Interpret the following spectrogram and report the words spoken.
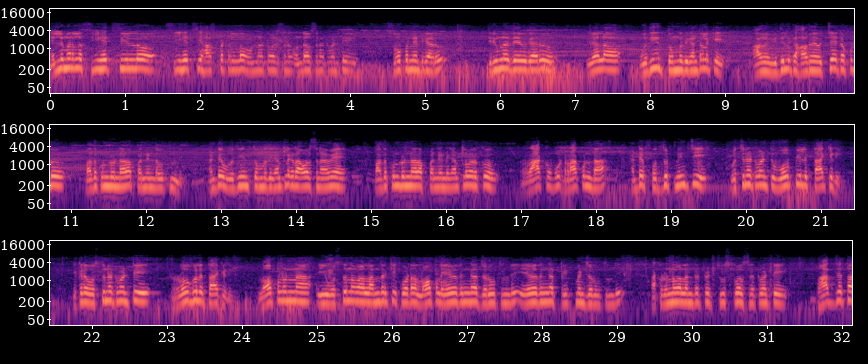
Nellimarla సిహెచ్సిలో CHC హాస్పిటల్లో ఉన్నటువంటి ఉండాల్సినటువంటి సూపరింటెండెంట్ గారు తిరుమలదేవి గారు ఇవాళ ఉదయం తొమ్మిది గంటలకి ఆమె విధులకు హాజరు వచ్చేటప్పుడు పదకొండున్నర పన్నెండు అవుతుంది. అంటే ఉదయం తొమ్మిది గంటలకు రావాల్సిన ఆమె పదకొండున్నర పన్నెండు గంటల వరకు రాక రాకుండా అంటే పొద్దుటి నుంచి వచ్చినటువంటి ఓపీలు తాకిడి ఇక్కడ వస్తున్నటువంటి రోగుల తాకిడి లోపలున్న ఈ వస్తున్న వాళ్ళందరికీ కూడా లోపల ఏ విధంగా జరుగుతుంది ఏ విధంగా ట్రీట్మెంట్ జరుగుతుంది అక్కడ ఉన్న వాళ్ళందరిపై చూసుకోవాల్సినటువంటి బాధ్యత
